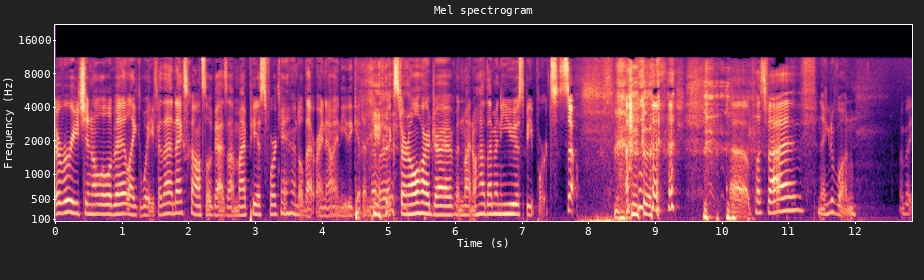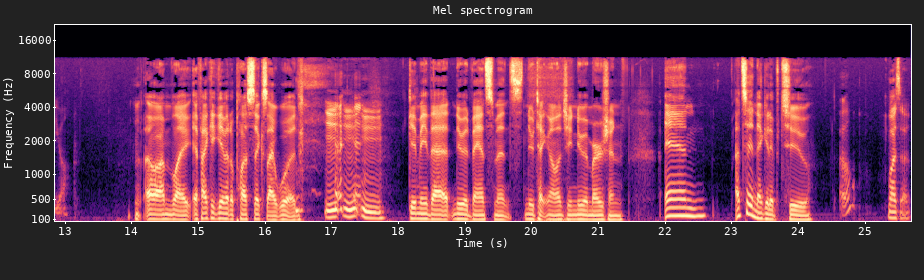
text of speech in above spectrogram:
overreaching a little bit. Like, wait for that next console, guys. Uh, My PS4 can't handle that right now. I need to get another external hard drive, and I don't have that many USB ports. So, uh, plus five, negative one. What about you all? Oh, I'm like, if I could give it a plus six, I would. Give me that new advancements, new technology, new immersion, and I'd say negative two. Oh, Why is that?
